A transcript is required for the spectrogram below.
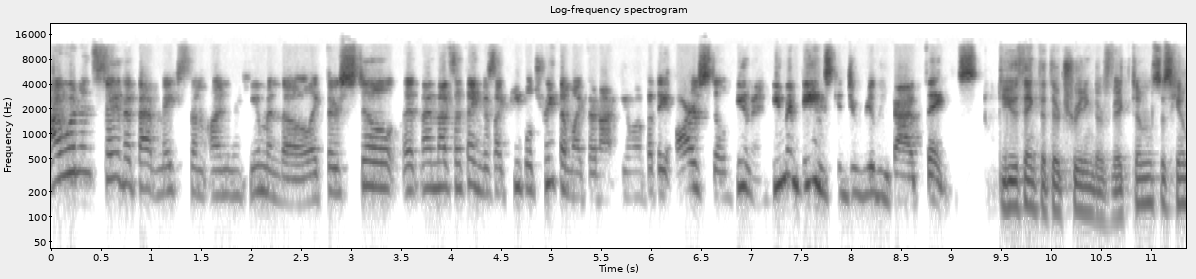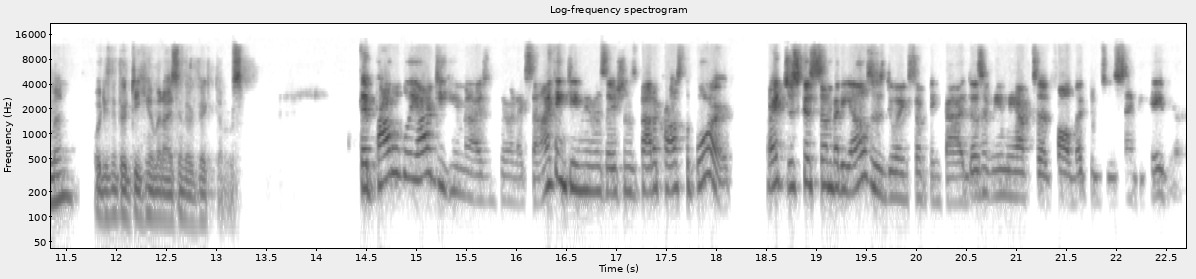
I wouldn't say that that makes them unhuman though. Like they're still, and that's the thing is like people treat them like they're not human, but they are still human. Human beings can do really bad things. Do you think that they're treating their victims as human? Or do you think they're dehumanizing their victims? They probably are dehumanizing to an extent. I think dehumanization is bad across the board, right? Just because somebody else is doing something bad doesn't mean we have to fall victim to the same behavior.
